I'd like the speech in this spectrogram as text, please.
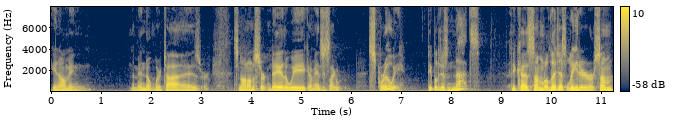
you know, I mean, the men don't wear ties, or it's not on a certain day of the week. I mean, it's just like screwy. People are just nuts because some religious leader or some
